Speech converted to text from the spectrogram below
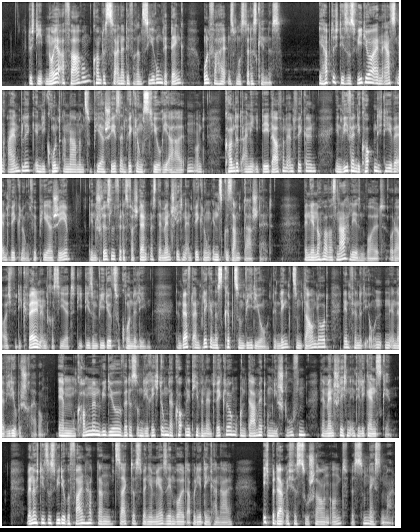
Durch die neue Erfahrung kommt es zu einer Differenzierung der Denk- und Verhaltensmuster des Kindes. Ihr habt durch dieses Video einen ersten Einblick in die Grundannahmen zu Piagets Entwicklungstheorie erhalten und konntet eine Idee davon entwickeln, inwiefern die kognitive Entwicklung für Piaget den Schlüssel für das Verständnis der menschlichen Entwicklung insgesamt darstellt. Wenn ihr nochmal was nachlesen wollt oder euch für die Quellen interessiert, die diesem Video zugrunde liegen, dann werft einen Blick in das Skript zum Video. Den Link zum Download, den findet ihr unten in der Videobeschreibung. Im kommenden Video wird es um die Richtung der kognitiven Entwicklung und damit um die Stufen der menschlichen Intelligenz gehen. Wenn euch dieses Video gefallen hat, dann zeigt es, wenn ihr mehr sehen wollt, abonniert den Kanal. Ich bedanke mich fürs Zuschauen und bis zum nächsten Mal.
